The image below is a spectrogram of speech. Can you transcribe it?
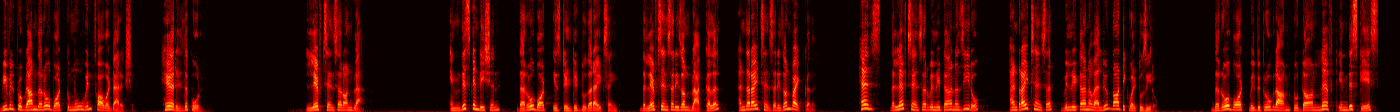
we will program the robot to move in forward direction. Here is the code. Left sensor on black. In this condition, the robot is tilted to the right side. The left sensor is on black color and the right sensor is on white color. Hence, the left sensor will return a 0 and right sensor will return a value not equal to 0. The robot will be programmed to turn left in this case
